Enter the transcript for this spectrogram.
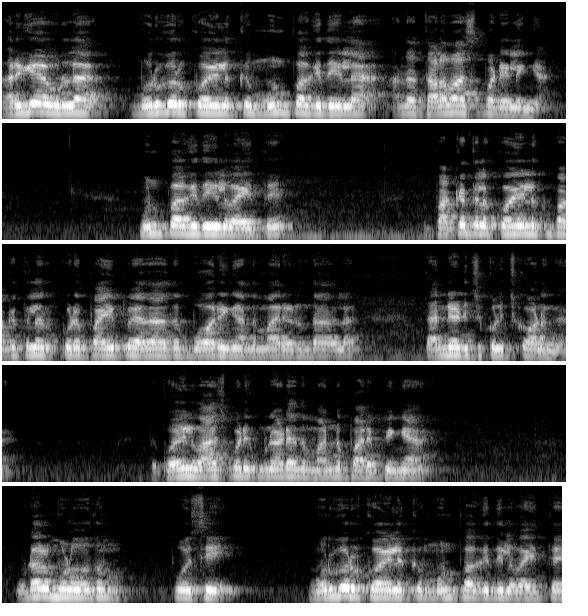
அருகே உள்ள முருகர் கோயிலுக்கு முன்பகுதியில் அந்த தலவாசப்படையிலிங்க முன்பகுதியில் வைத்து பக்கத்தில் கோயிலுக்கு பக்கத்தில் இருக்கக்கூடிய பைப்பு ஏதாவது போரிங் அந்த மாதிரி இருந்தால் அதில் தண்ணி அடித்து குளிச்சுக்கோணுங்க. இந்த கோயில் வாசப்படிக்கு முன்னாடி அந்த மண்ணை பரப்பிங்க. உடல் முழுவதும் பூசி முருகர் கோயிலுக்கு முன்பகுதியில் வைத்து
